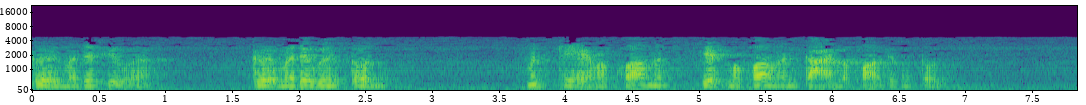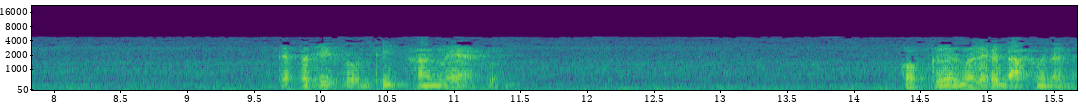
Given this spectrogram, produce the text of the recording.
เกิดมาได้ชื่อว่า เกิดมาได้เบื้องต้น มันแก่มาเพราะมันเจ็บมาเพราะมันตายมาเพราะเบื้องต้น แต่ปฏิสนธิครั้งแรกเพราะเกิดเมื่อไรก็ดับเมื่อนั้น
